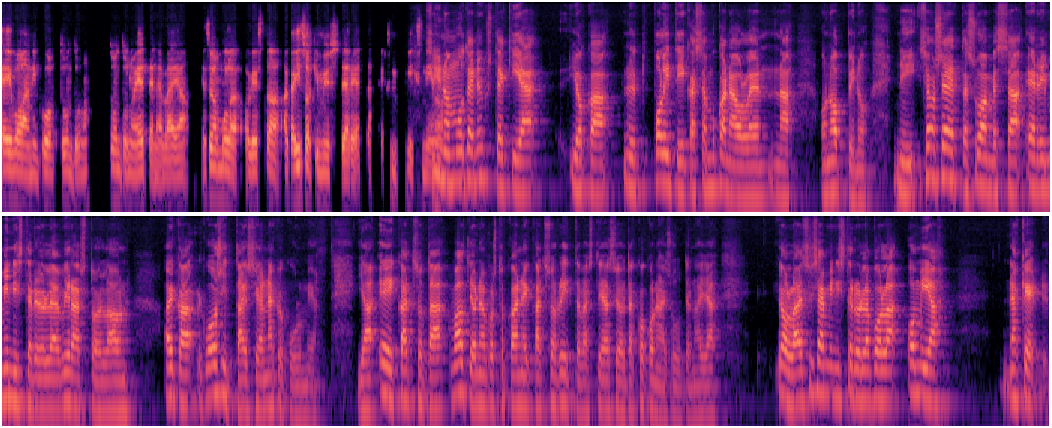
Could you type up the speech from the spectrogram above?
ei vaan niin kuin ole tuntunut, tuntunut etenevä. Ja, ja se on mulle oikeastaan aika isokin mysteeri, että eikö, miksi niin Siinä on. on muuten yksi tekijä, joka nyt politiikassa mukana olleena on oppinut, niin se on se, että Suomessa eri ministeriöillä ja virastoilla on aika niin osittaisia näkökulmia. Ja ei katsota, valtioneuvostokaan ei katso riittävästi asioita kokonaisuutena. Ja jollain sisäministeriöllä voi olla omia näke,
